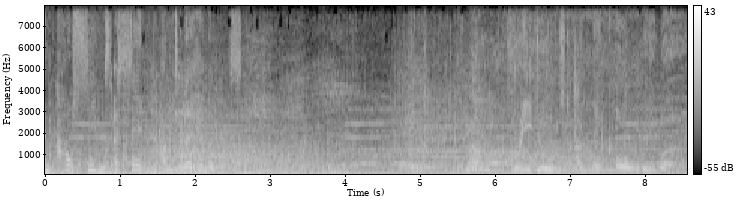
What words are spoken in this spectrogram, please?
And our sins ascend unto the heavens. Three dooms to unmake all we were.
